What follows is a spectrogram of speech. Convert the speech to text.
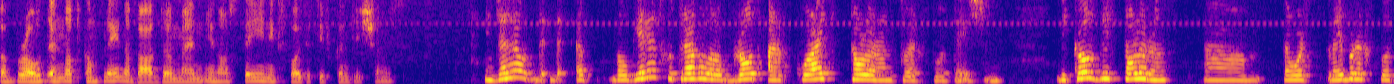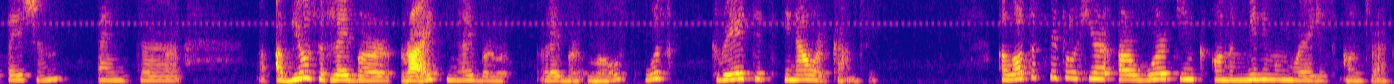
abroad and not complain about them and you know stay in exploitative conditions in general the, the, uh, bulgarians who travel abroad are quite tolerant to exploitation because this tolerance um, towards labor exploitation and uh, abuse of labor rights and labor labor laws was created in our country. A lot of people here are working on a minimum wages contracts.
